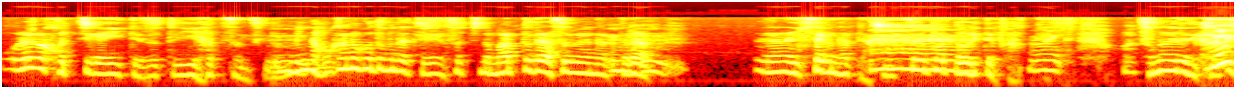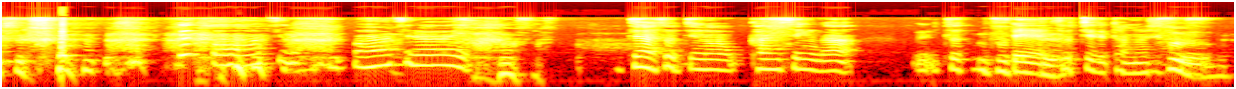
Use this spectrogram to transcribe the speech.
俺はこっちがいいってずっと言い張ってたんですけど、うんみんな他の子供たちそっちのマットで遊ぶようになったら、うんだんだん行きたくなったんですよ。あーそれポッと置いてパッうんはい。その間に隠してですね。面白い。面白い。じゃあ、そっちの関心が移って、移ってそっちで楽しく。そうですね。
